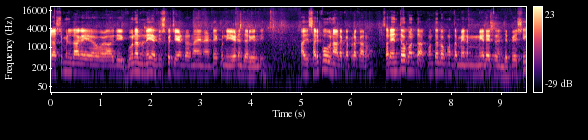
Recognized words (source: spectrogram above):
డస్ట్బిన్ లాగా అది గూనెలు ఉన్నాయి అవి తీసుకొచ్చేయండి అన్న అంటే కొన్ని వేయడం జరిగింది. అది సరిపోవు నా లెక్క ప్రకారం. సరే ఎంతో కొంత కొంతలో కొంత మేల మేలవుతుందని చెప్పేసి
